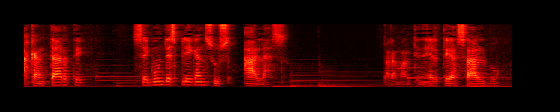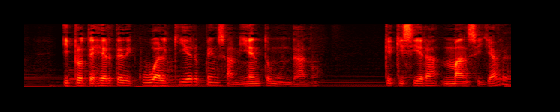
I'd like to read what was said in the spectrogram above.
a cantarte según despliegan sus alas, para mantenerte a salvo y protegerte de cualquier pensamiento mundano que quisiera mancillar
